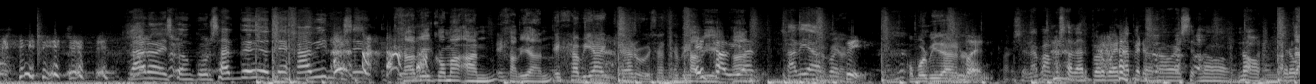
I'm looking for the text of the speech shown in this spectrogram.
Claro, es concursante de, de Javi, no sé. Javi, coma An, Javián. Es Javier, claro, exactamente. Javi, An. Javier, bueno. ¿Cómo olvidarlo? Bueno, se la vamos a dar por buena, pero no es. No, no. Pero bueno,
